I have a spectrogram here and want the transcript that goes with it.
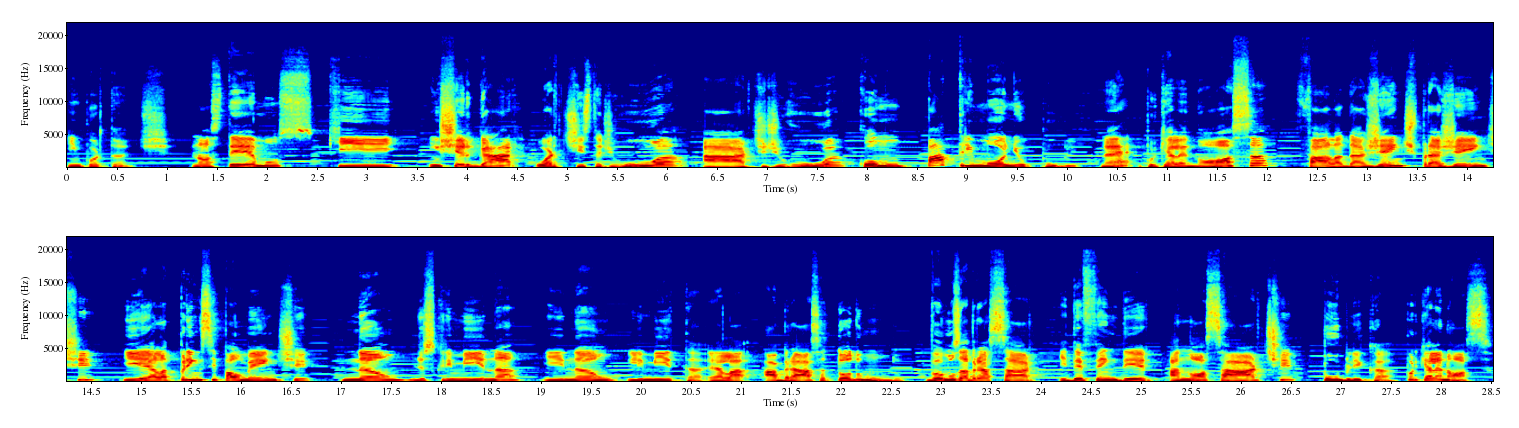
importante. Nós temos que enxergar o artista de rua, a arte de rua, como um patrimônio público, né? Porque ela é nossa, fala da gente pra gente e ela principalmente não discrimina e não limita, ela abraça todo mundo. Vamos abraçar e defender a nossa arte pública, porque ela é nossa.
